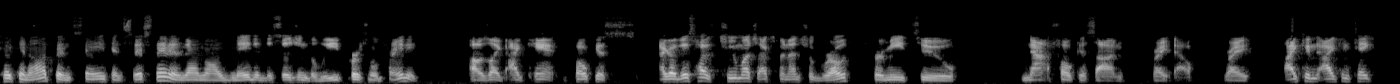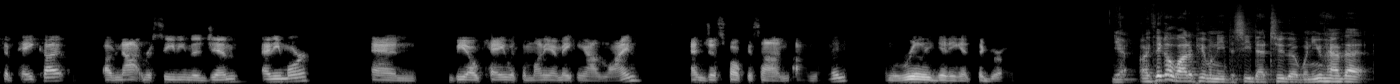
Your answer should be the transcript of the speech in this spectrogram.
ticking up and staying consistent. And then I made a decision to leave personal training. I was like, I can't focus. I go, this has too much exponential growth for me to not focus on right now. Right. I can I can take the pay cut of not receiving the gym anymore and be okay with the money I'm making online and just focus on online and really getting it to grow. Yeah, I think a lot of people need to see that too. Though when you have that,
